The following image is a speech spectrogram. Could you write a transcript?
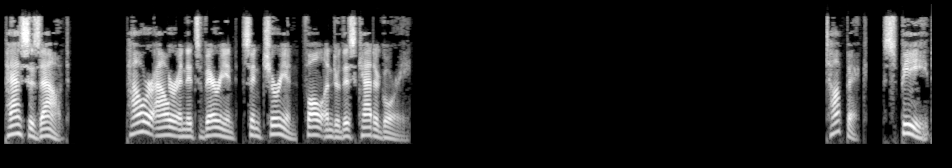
passes out. Power Hour and its variant, Centurion, fall under this category. Speed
